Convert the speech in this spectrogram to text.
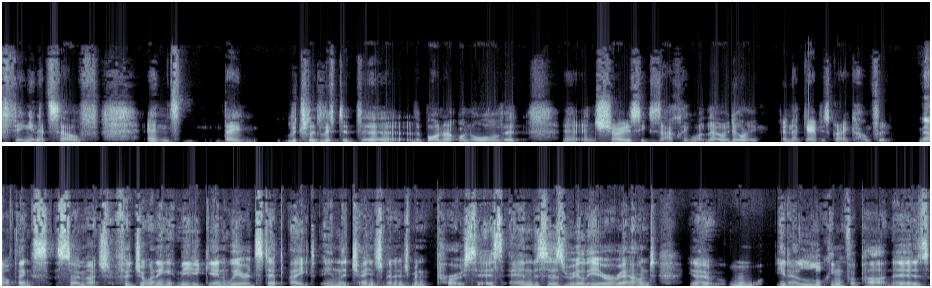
thing in itself. And they literally lifted the, the bonnet on all of it and, and showed us exactly what they were doing. And that gave us great comfort. Mel, thanks so much for joining me again. We're at step eight in the change management process, and this is really around you know w- you know looking for partners,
